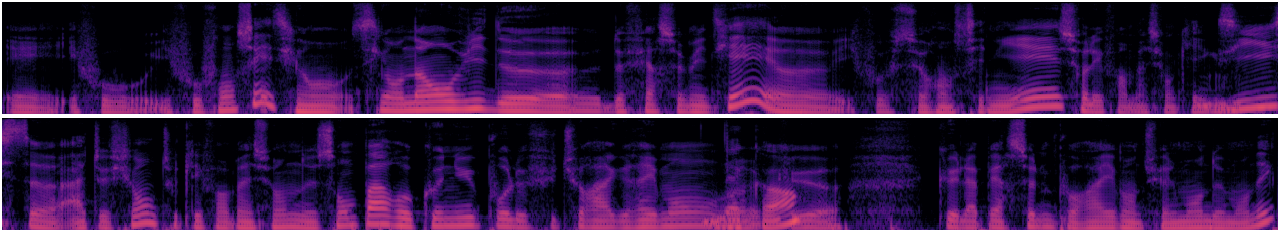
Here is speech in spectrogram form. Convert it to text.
Et il faut, il faut foncer. Si on, si on a envie de, de faire ce métier, euh, il faut se renseigner sur les formations qui existent. Euh, attention, toutes les formations ne sont pas reconnues pour le futur agrément euh, que la personne pourra éventuellement demander.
